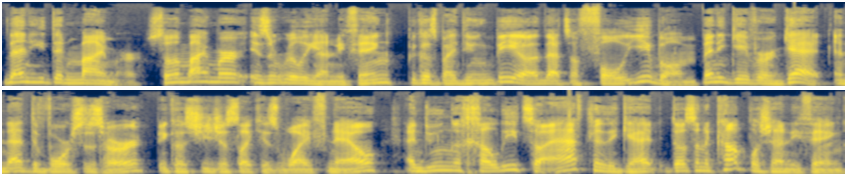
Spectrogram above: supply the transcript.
then he did mimer. So the mimer isn't really anything because by doing bia, that's a full yibum. Then he gave her a get, and that divorces her because she's just like his wife now. And doing a chalitza after the get doesn't accomplish anything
